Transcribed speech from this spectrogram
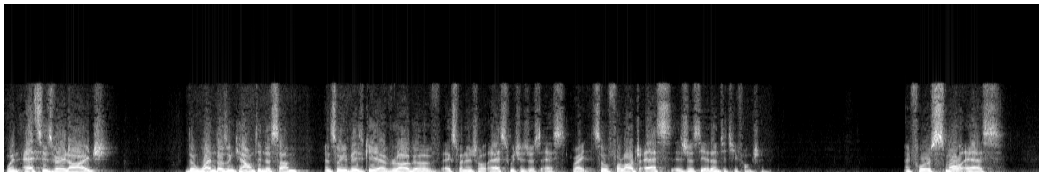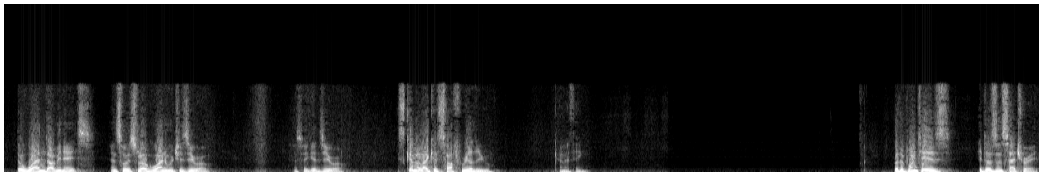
when s is very large, the 1 doesn't count in the sum, and so you basically have log of exponential s, which is just s, right? So for large s, it's just the identity function. And for small s, the 1 dominates, and so it's log 1, which is 0. And so you get 0. It's kind of like a soft ReLU kind of thing. But the point is, it doesn't saturate.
